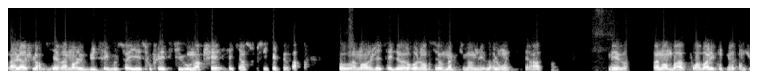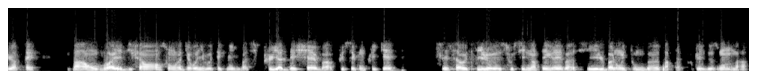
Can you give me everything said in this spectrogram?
Bah, là, je leur disais vraiment le but c'est que vous soyez soufflé. Si vous marchez, c'est qu'il y a un souci quelque part. Faut vraiment, j'essaye de relancer au maximum les ballons, etc. Mais vraiment, bah, pour avoir les contenus attendus, après, bah, on voit les différences, on va dire, au niveau technique. Bah, plus il y a de déchets, bah, plus c'est compliqué. C'est ça aussi le souci de l'intégrer. Bah, si le ballon il tombe par terre toutes les deux secondes, bah,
